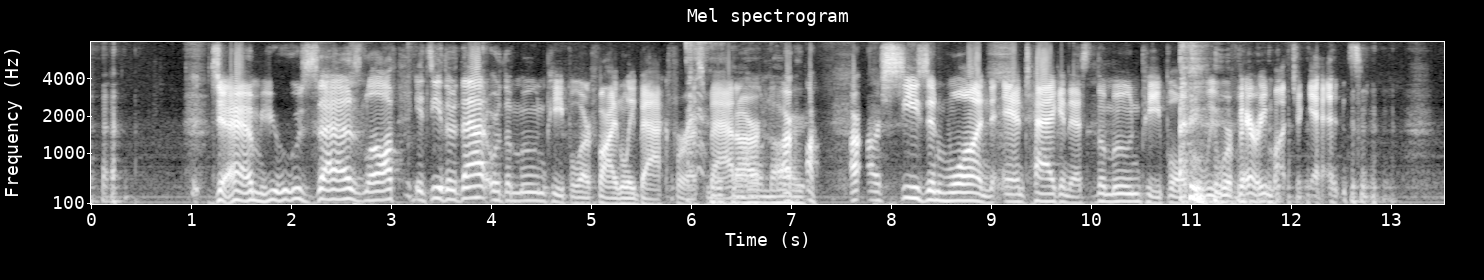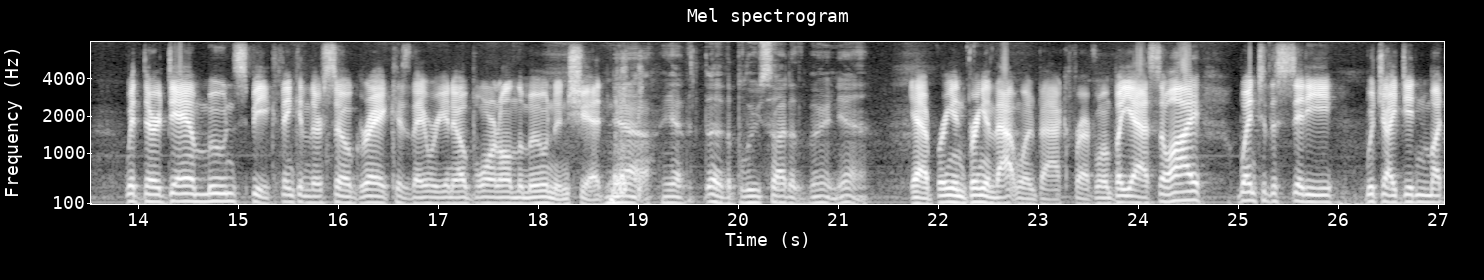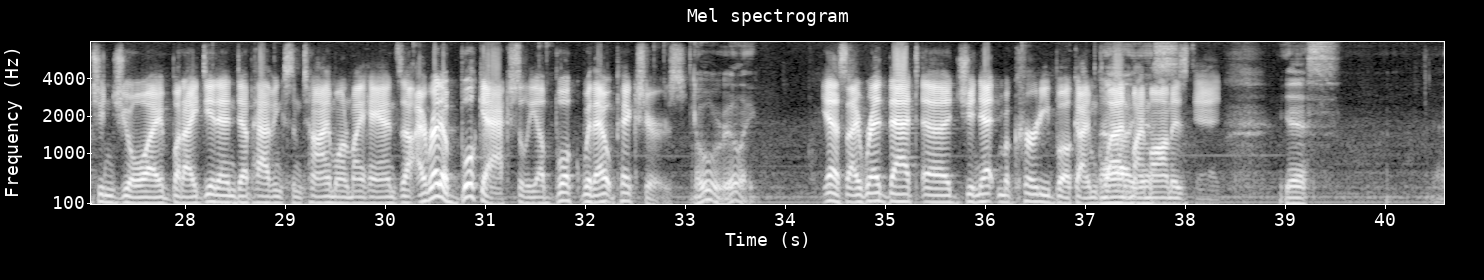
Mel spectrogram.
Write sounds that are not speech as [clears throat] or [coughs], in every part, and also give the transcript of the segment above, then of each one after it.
Damn you, Zaslav! It's either that or the Moon People are finally back for us, Matt. [laughs] oh, our, no. our, our, our, our season one antagonist, the Moon People, who we were very much against. [laughs] With their damn moon speak, thinking they're so great because they were, you know, born on the moon and shit. Yeah, yeah, the, the blue side of the moon. Yeah, yeah, bringing bringing that one back for everyone. But yeah, so I went to the city, which I didn't much enjoy, but I did end up having some time on my hands. Uh, I read a book actually, a book without pictures. Oh, really? Yes, I read that uh, Jennette McCurdy book. I'm glad uh, my yes. mom is dead. Yes.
